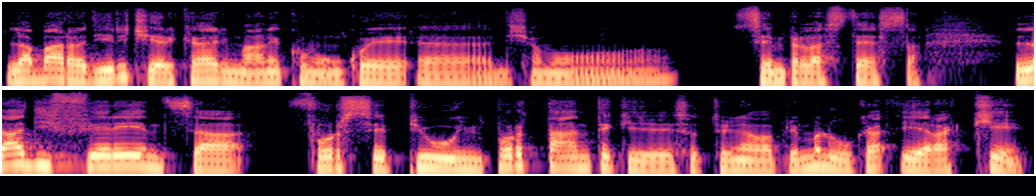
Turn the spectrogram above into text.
La barra di ricerca rimane comunque, eh, diciamo, sempre la stessa. La differenza forse più importante che sottolineava prima Luca era che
